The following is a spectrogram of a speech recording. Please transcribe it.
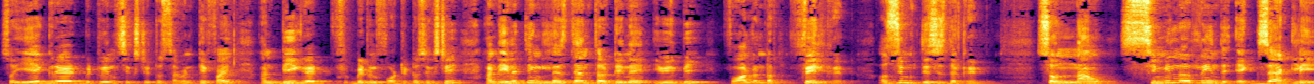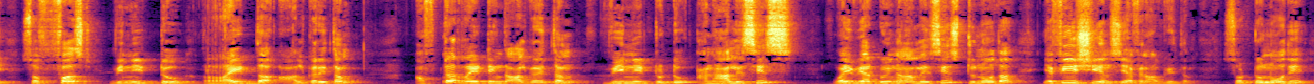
So A grade between 60 to 75 and B grade between 40 to 60 and anything less than 39 he will be fall under fail grade. Assume this is the grade. So now similarly in the exactly, so first we need to write the algorithm. After writing the algorithm, we need to do analysis why we are doing analysis? To know the efficiency of an algorithm. So to know the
